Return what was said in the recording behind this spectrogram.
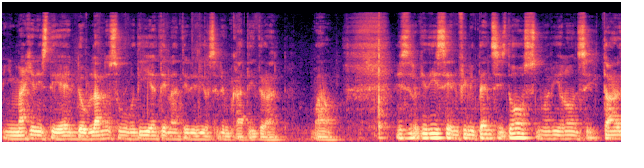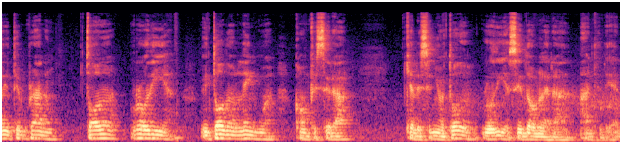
imágenes de él doblando su rodilla delante de Dios en un catedral. Wow. Eso es lo que dice en Filipenses 2, 9 y 11. Tarde y temprano, toda rodilla y toda lengua confesará que el Señor, toda rodilla se doblará ante Él.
